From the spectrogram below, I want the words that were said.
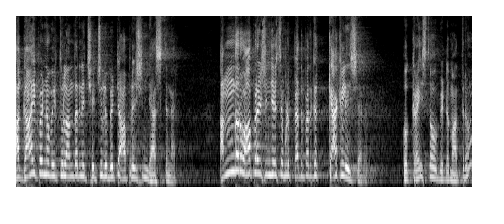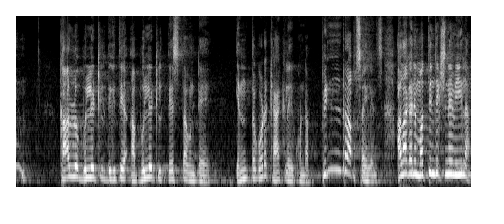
ఆ గాయపడిన వ్యక్తులందరినీ చర్చిలో పెట్టి ఆపరేషన్ చేస్తున్నారు. అందరూ ఆపరేషన్ చేసేప్పుడు పెద్ద పెద్దగా కేకలేశారు. ఓ క్రైస్తవ బిడ్డ మాత్రం కాల్లో బుల్లెట్లు దిగితే ఆ బుల్లెట్లు తీస్తూ ఉంటే ఎంత కూడా కేకలు వేయకుండా పిన్ డ్రాప్ సైలెన్స్. అలాగని మత్తు ఇంజక్షన్ ఏమి ఇలా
